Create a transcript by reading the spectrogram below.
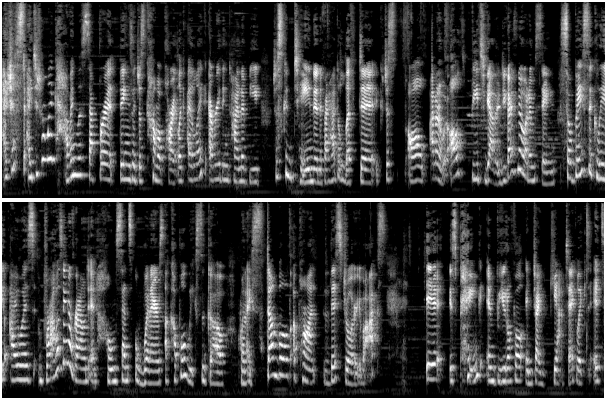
I just, I didn't like having the separate things that just come apart. Like I like everything kind of be just contained and if I had to lift it, it could just all, I don't know, it all be together. Do you guys know what I'm saying? So basically I was browsing around in HomeSense Winners a couple weeks ago when I stumbled upon this jewelry box it is pink and beautiful and gigantic. Like it's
